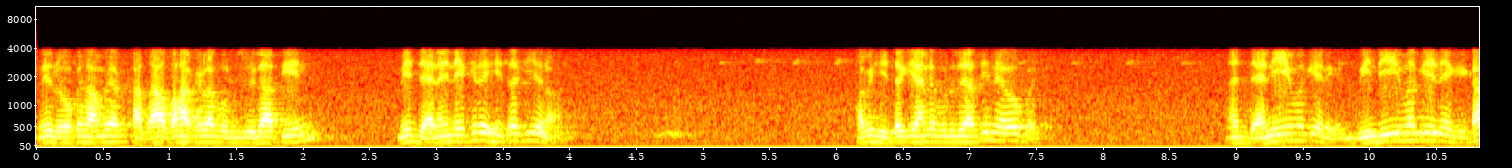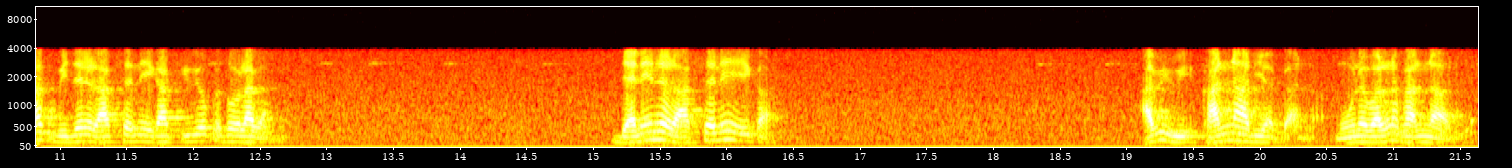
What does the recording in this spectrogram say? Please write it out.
මේ ලෝක සමයක කතා බහ කරලා පුරුදු වෙලා තියෙන්නේ මේ දැනෙන එකට හිත කියනවා. අපි හිත කියන්නේ පුරුදු වෙලා තියෙන්නේ ඕකට. දැන් දැනීම කියන එක විඳීම කියන එක එකක් විඳින ලක්ෂණ එකක් කිව්වොත් තෝලා ගන්න. දැනෙන ලක්ෂණේ එකක්. අපි කණ්ණාඩියක් ගන්නවා. මූණ බලන කණ්ණාඩිය.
